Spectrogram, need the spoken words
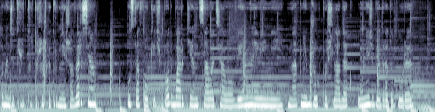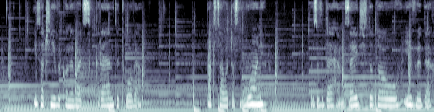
To będzie tro, to troszeczkę trudniejsza wersja. Ustaw łokieć pod barkiem, całe ciało w jednej linii, napnij brzuch pośladek, unieś biodra do góry i zacznij wykonywać skręty tułowia. Patrz cały czas na dłoń. Z wdechem zejdź do dołu i wydech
